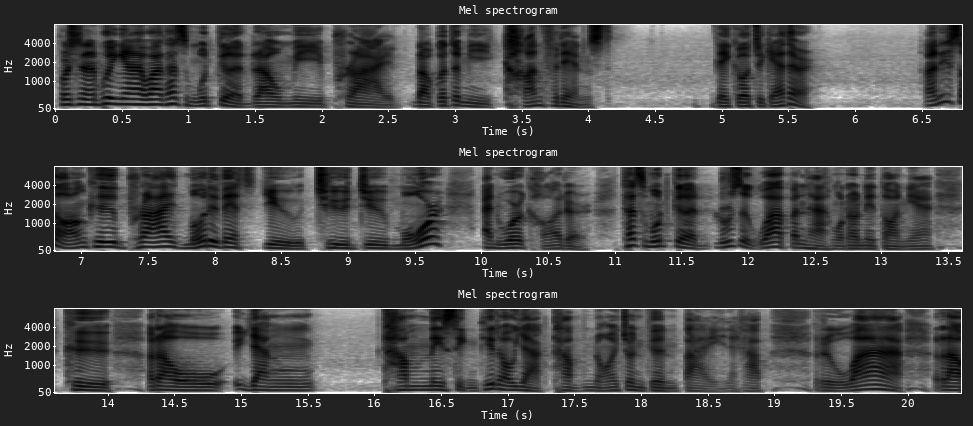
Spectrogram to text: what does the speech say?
เพราะฉะนั้นพูดง่ายๆว่าถ้าสมมติเกิดเรามี pride เราก็จะมี confidence they go together อันที่สองคือ pride motivates you to do more and work harder ถ้าสมมติเกิดรู้สึกว่าปัญหาของเราในตอนนี้คือเรายังทำในสิ่งที่เราอยากทำน้อยจนเกินไปนะครับ หรือว่าเรา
